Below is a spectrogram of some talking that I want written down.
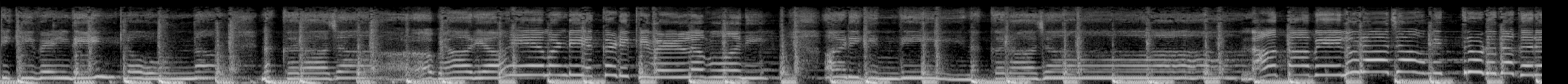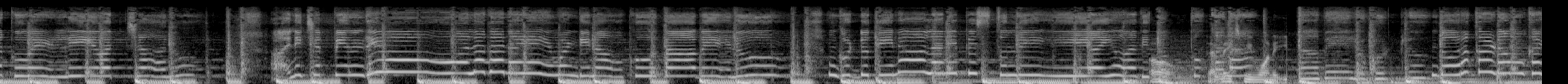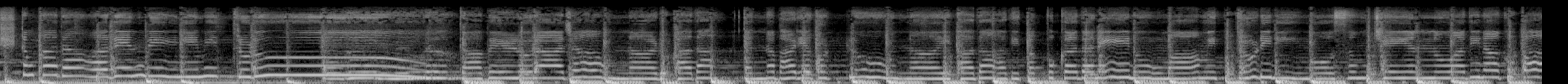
ఇంటికి వెళ్ళి ఇంట్లో ఉన్న నక్కరాజా భార్య ఏమండి ఎక్కడికి వెళ్ళవు అని అడిగింది నక్కరాజా నా తాబేలు రాజా మిత్రుడు దగ్గరకు వెళ్ళి వచ్చాను అని చెప్పింది Oh, that makes me want to eat. కదా నేను మా మిత్రుడిని మోసం చేయన్ను అది నాకు పా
